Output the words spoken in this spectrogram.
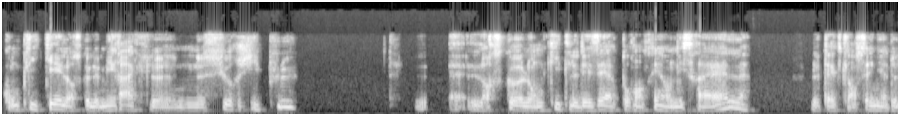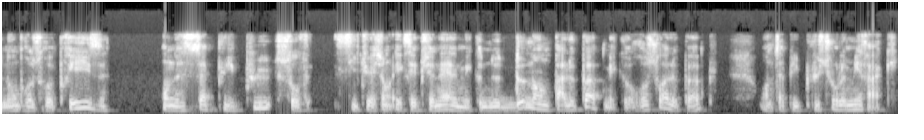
compliqué lorsque le miracle ne surgit plus. Euh, lorsque l'on quitte le désert pour entrer en Israël, le texte l'enseigne à de nombreuses reprises, on ne s'appuie plus, sauf situation exceptionnelle, mais que ne demande pas le peuple, mais que reçoit le peuple, on ne s'appuie plus sur le miracle.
